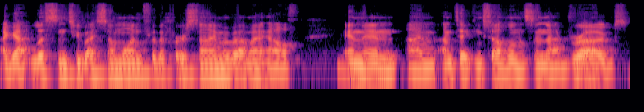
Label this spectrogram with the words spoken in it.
I got listened to by someone for the first time about my health. And then I'm I'm taking supplements and not drugs.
